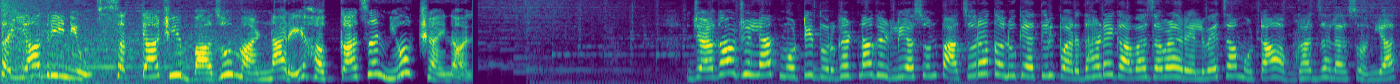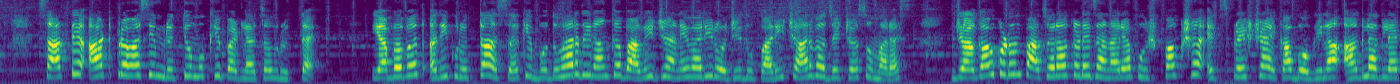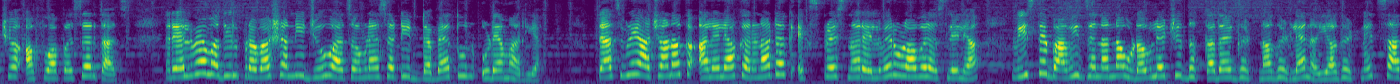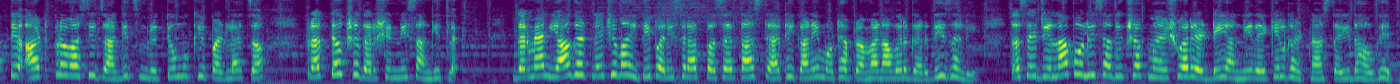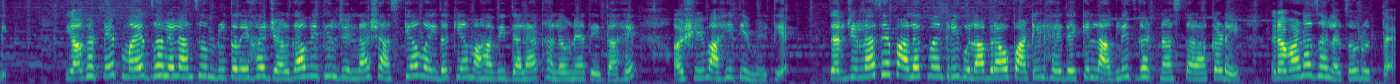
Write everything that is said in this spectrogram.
Sahyadri news सत्याची बाजू मांडणारे हक्काचं न्यूज चॅनल. जळगाव जिल्ह्यात मोठी दुर्घटना घडली असून पाचोरा तालुक्यातील परधाडे गावाजवळ रेल्वेचा मोठा अपघात झाला असून यात सात ते आठ प्रवासी मृत्युमुखी पडल्याचं वृत्त आहे. याबाबत अधिक वृत्त असं की बुधवार दिनांक बावीस जानेवारी रोजी दुपारी चार वाजेच्या सुमारास जळगावकडून पाचोराकडे जाणाऱ्या पुष्पाक्ष एक्सप्रेसच्या एका बोगीला आग लागल्याची अफवा पसरताच रेल्वेमधील प्रवाशांनी जीव वाचवण्यासाठी डब्यातून उड्या मारल्या. त्याचवेळी अचानक आलेल्या कर्नाटक एक्सप्रेसनं रेल्वे रुळावर असलेल्या वीस ते बावीस जणांना उडवल्याची धक्कादायक घटना घडल्यानं या घटनेत सात ते आठ प्रवासी जागीच मृत्युमुखी पडल्याचं प्रत्यक्षदर्शींनी सांगितलंय. दरम्यान या घटनेची माहिती परिसरात पसरताच त्या ठिकाणी मोठ्या प्रमाणावर गर्दी झाली. तसे जिल्हा पोलीस अधीक्षक महेश्वर रेड्डी यांनी देखील घटनास्थळी धाव घेतली. या घटनेत मयत झालेल्यांचा मृतदेह जळगाव येथील जिल्हा शासकीय वैद्यकीय महाविद्यालयात हलवण्यात येत आहे अशी माहिती मिळते तर जिल्ह्याचे पालकमंत्री गुलाबराव पाटील हे देखील लागलीच घटनास्थळाकडे रवाना झाल्याचं वृत्त आहे.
